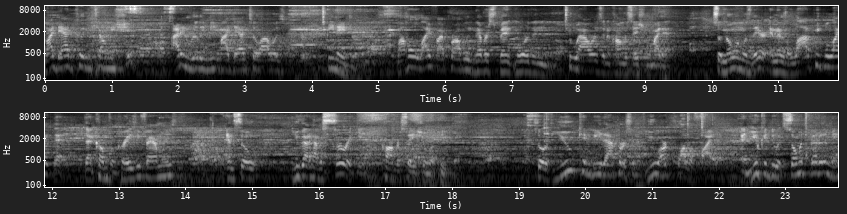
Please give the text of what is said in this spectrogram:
My dad couldn't tell me shit. I didn't really meet my dad till I was a teenager. My whole life, I probably never spent more than two hours in a conversation with my dad. So no one was there. And there's a lot of people like that that come from crazy families. And so you got to have a surrogate conversation with people. So if you can be that person, if you are qualified and you can do it so much better than me,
